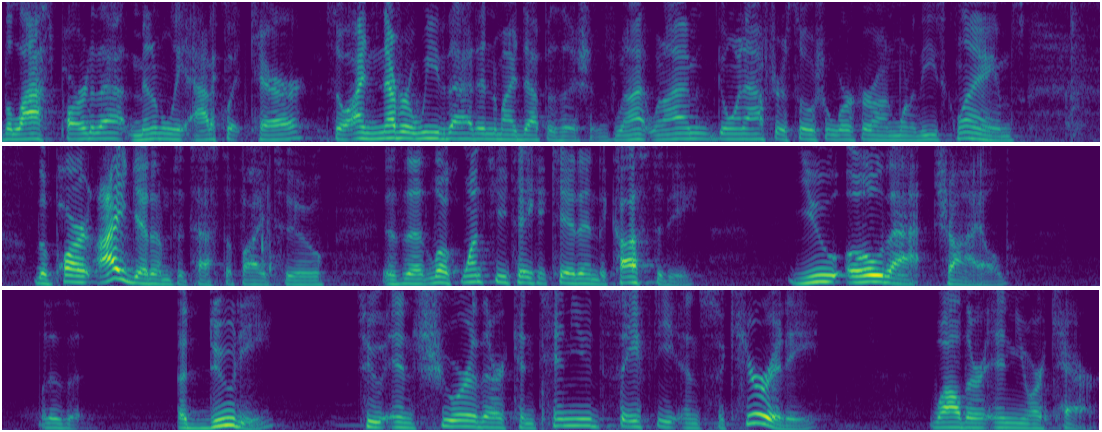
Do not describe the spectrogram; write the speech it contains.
the last part of that, minimally adequate care, so I never weave that into my depositions. When, I, when I'm going after a social worker on one of these claims, the part I get them to testify to is that, look, once you take a kid into custody, you owe that child, what is it, a duty to ensure their continued safety and security while they're in your care.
